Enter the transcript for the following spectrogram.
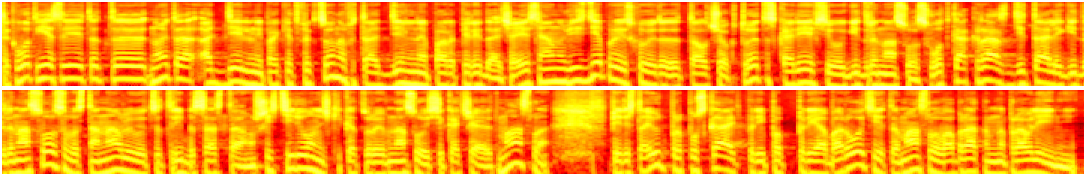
Так вот, если этот, э, ну, это отдельный пакет фрикционов, это отдельная пара передач. А если он везде происходит, этот толчок, то это, скорее всего, гидронасос. Вот как раз детали гидронасоса восстанавливаются трибосоставом. Шестереночки, которые в насосе качают масло, перестают пропускать при, при обороте это масло в обратном направлении.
